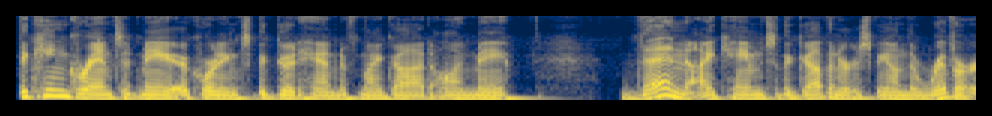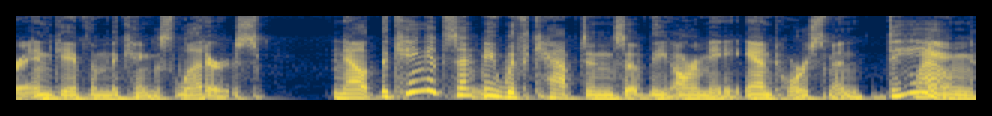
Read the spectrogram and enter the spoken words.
the king granted me according to the good hand of my God on me. Then I came to the governors beyond the river and gave them the king's letters. Now the king had sent me with captains of the army and horsemen. Dang.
